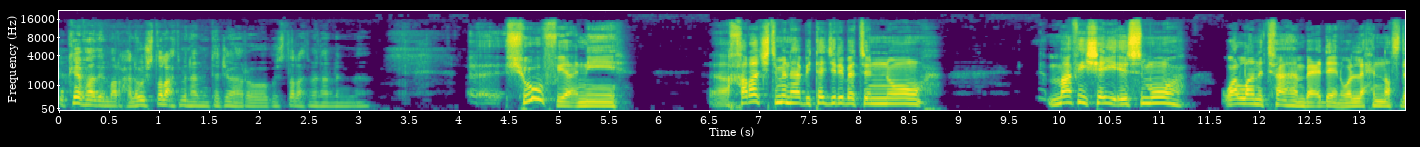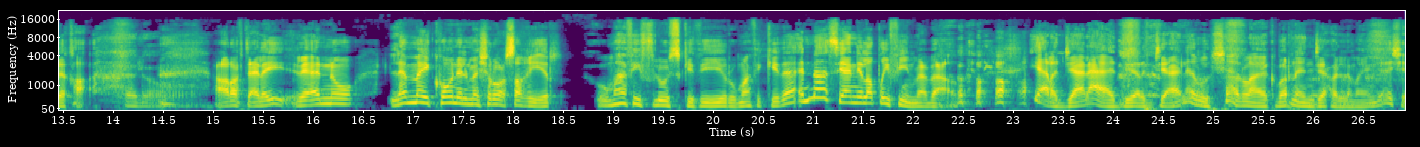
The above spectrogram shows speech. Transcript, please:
وكيف هذه المرحلة؟ وش طلعت منها من تجارب؟ وش طلعت منها من شوف يعني آه، خرجت منها بتجربة إنه ما في شيء اسمه والله نتفاهم بعدين ولا إحنا أصدقاء. حلو. عرفت علي؟ لأنه لما يكون المشروع صغير وما في فلوس كثير وما في كذا الناس يعني لطيفين مع بعض. يا رجال عادي يا رجال. إن شاء الله يكبر ننجح ولا ما ينجح؟ إيش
